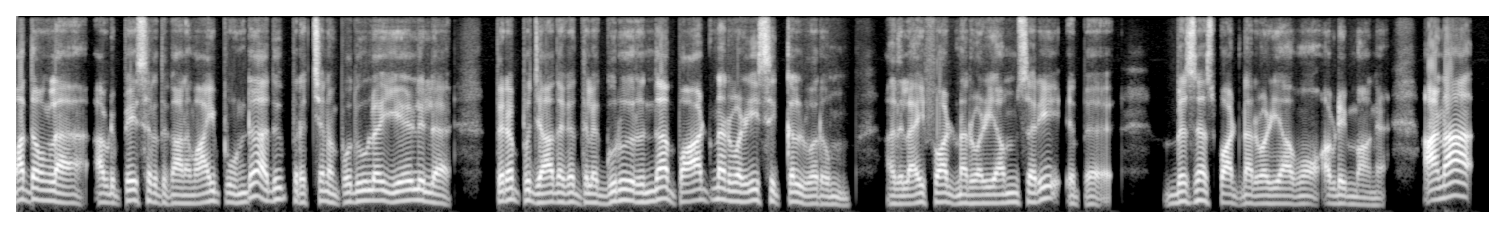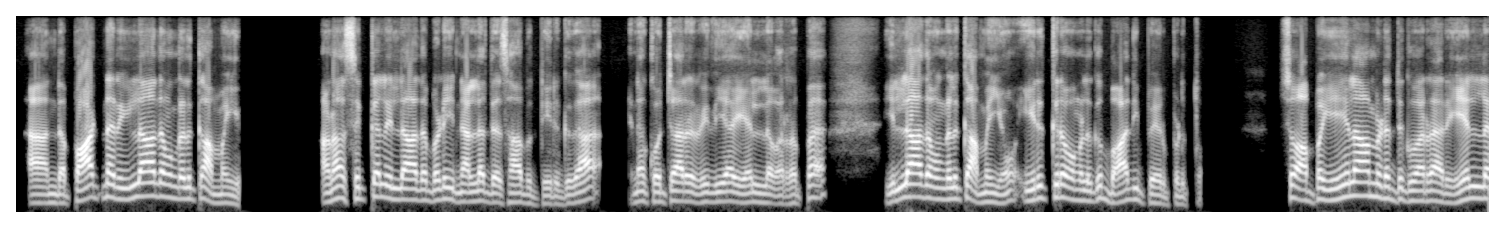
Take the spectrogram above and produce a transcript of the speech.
மற்றவங்கள அப்படி பேசுகிறதுக்கான வாய்ப்பு உண்டு. அது பிரச்சனை. பொதுவில் ஏழில் பிறப்பு ஜாதகத்தில் குரு இருந்தால் பார்ட்னர் வழி சிக்கல் வரும். அது லைஃப் பார்ட்னர் வழியாகவும் சரி இப்போ பிஸ்னஸ் பார்ட்னர் வழியாகவும் அப்படிம்பாங்க. ஆனால் அந்த பார்ட்னர் இல்லாதவங்களுக்கு அமையும். ஆனால் சிக்கல் இல்லாதபடி நல்ல தசாபுத்தி இருக்குதா? ஏன்னா கொச்சார ரீதியாக ஏழில் வர்றப்ப இல்லாதவங்களுக்கு அமையும் இருக்கிறவங்களுக்கு பாதிப்பு ஏற்படுத்தும். ஸோ அப்போ ஏழாம் இடத்துக்கு வர்றார். ஏழில்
